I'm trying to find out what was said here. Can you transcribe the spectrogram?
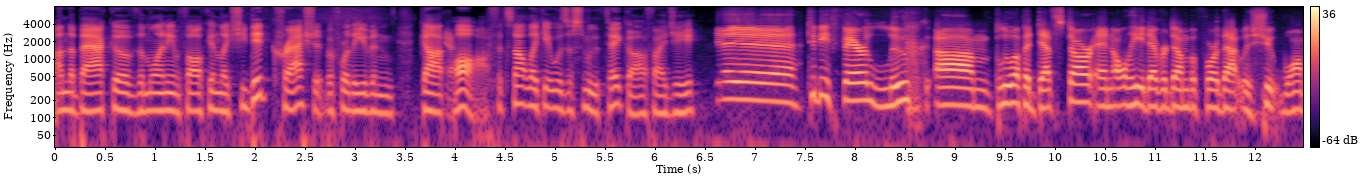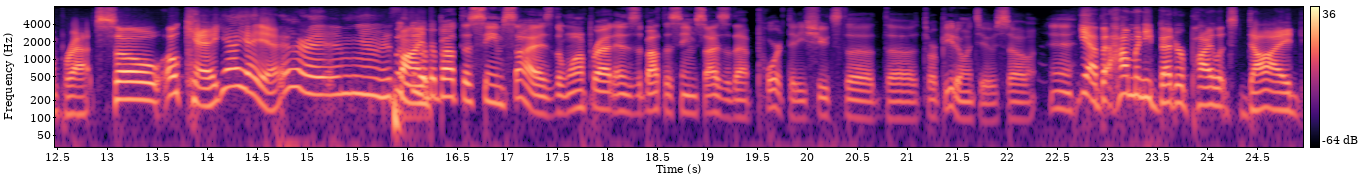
on the back of the Millennium Falcon. Like she did crash it before they even got off. It's not like it was a smooth takeoff, IG. Yeah, yeah, yeah. To be fair, Luke um, blew up a Death Star, and all he had ever done before that was shoot Womp Rats. So, okay, yeah, yeah, yeah. All right, mm, But fine. they're about the same size. The Womp Rat is about the same size as that port that he shoots the, the torpedo into. So, eh. Yeah, but how many better pilots died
